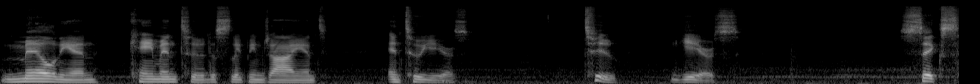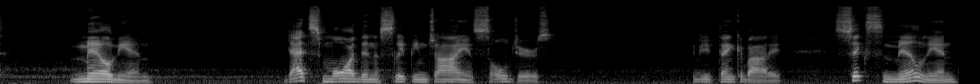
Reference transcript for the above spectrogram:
million came into the Sleeping Giant in two years. Two years. Six million. That's more than the Sleeping Giant soldiers. If you think about it, six million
